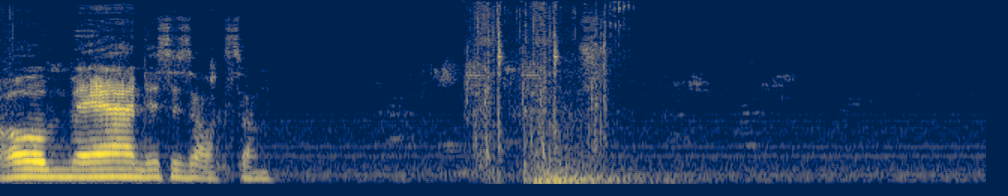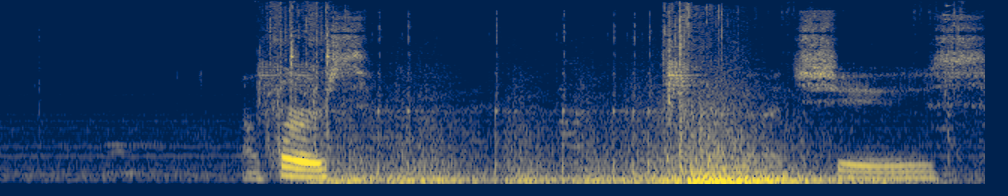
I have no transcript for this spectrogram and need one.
Oh man, this is awesome. First, I'm gonna choose.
